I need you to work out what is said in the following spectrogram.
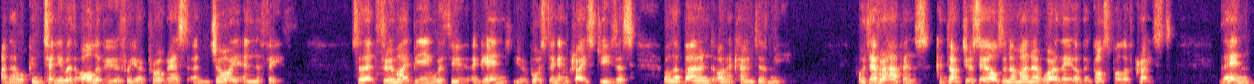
and I will continue with all of you for your progress and joy in the faith. So that through my being with you, again, your boasting in Christ Jesus will abound on account of me. Whatever happens, conduct yourselves in a manner worthy of the gospel of Christ. Then,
